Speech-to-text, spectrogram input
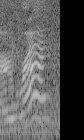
All right.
